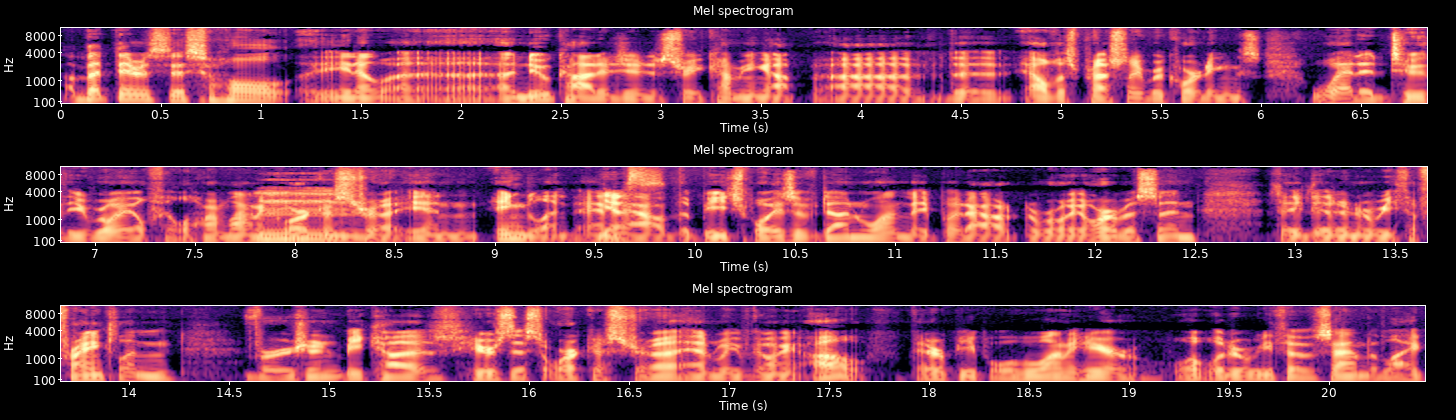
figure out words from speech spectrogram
but there's this whole, you know, uh, a new cottage industry coming up. Uh, the Elvis Presley recordings wedded to the Royal Philharmonic Mm. Orchestra in England. And Yes. now the Beach Boys have done one. They put out a Roy Orbison. They did an Aretha Franklin version because here's this orchestra and we've going, oh, there are people who want to hear what would Aretha have sounded like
